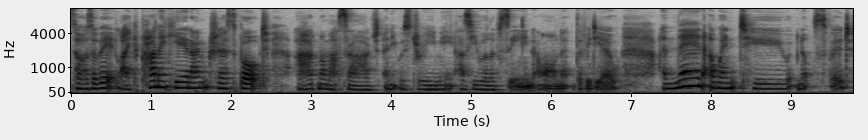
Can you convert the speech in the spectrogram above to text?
So I was a bit like panicky and anxious, but I had my massage and it was dreamy, as you will have seen on the video. And then I went to Knutsford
